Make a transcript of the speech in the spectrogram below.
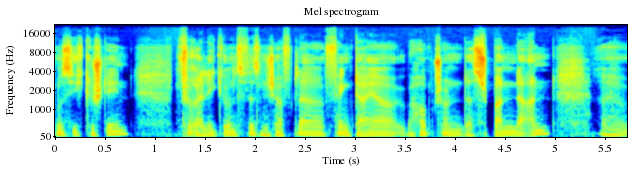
muss ich gestehen. Für Religionswissenschaftler fängt da ja überhaupt schon das Spannende an. Äh,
